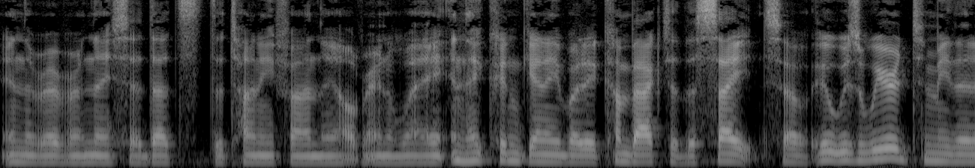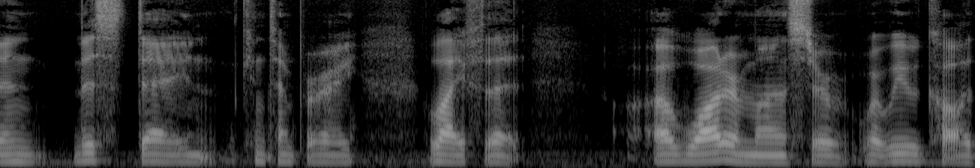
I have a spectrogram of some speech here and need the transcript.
in the river, and they said that's the taniwha, and they all ran away, and they couldn't get anybody to come back to the site. So it was weird to me that in this day in contemporary life that a water monster, what we would call a,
